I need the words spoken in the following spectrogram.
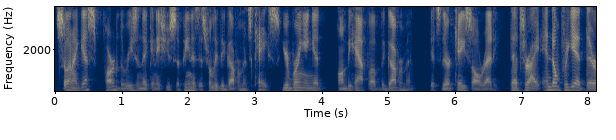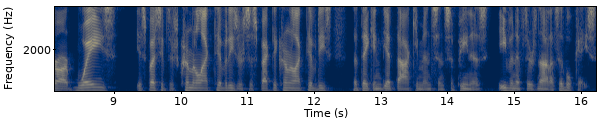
So, and I guess part of the reason they can issue subpoenas is really the government's case. You're bringing it on behalf of the government. It's their case already. That's right. And don't forget, there are ways, especially if there's criminal activities or suspected criminal activities, that they can get documents and subpoenas, even if there's not a civil case.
